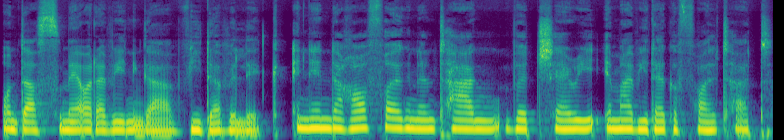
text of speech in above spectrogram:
und das mehr oder weniger widerwillig. In den darauffolgenden Tagen wird Sherry immer wieder gefoltert.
